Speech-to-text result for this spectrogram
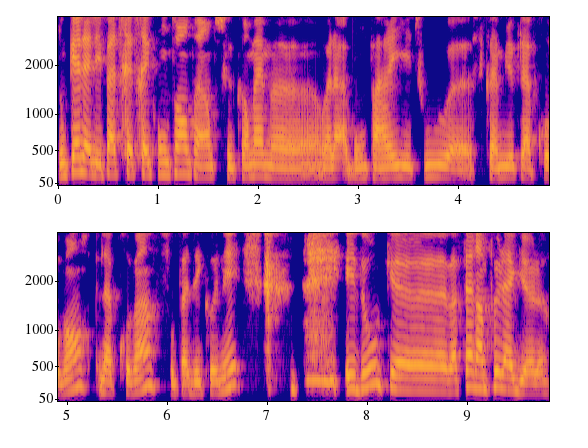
Donc elle, elle est pas très très contente, hein, parce que quand même, euh, voilà, bon Paris et tout, euh, c'est quand même mieux que la Provence, la province, faut pas déconner. et donc, euh, elle va faire un peu la gueule,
